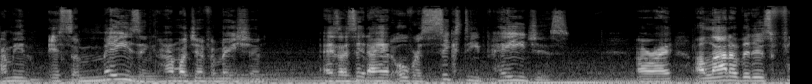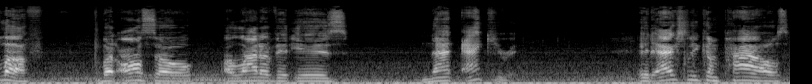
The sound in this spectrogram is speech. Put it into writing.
I mean, it's amazing how much information. As I said, I had over 60 pages. All right. A lot of it is fluff, but also a lot of it is not accurate. It actually compiles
